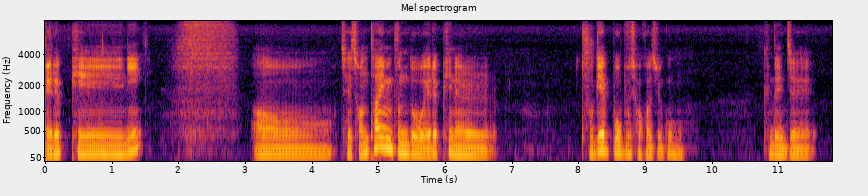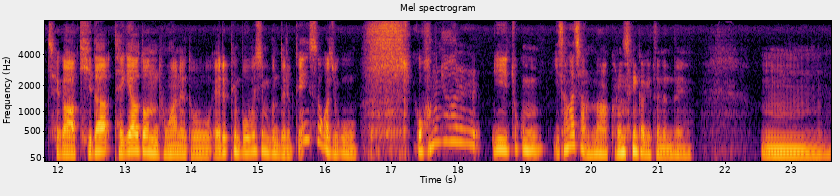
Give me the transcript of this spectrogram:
에르핀이 어, 제 전타임 분도 에르핀을 두 개 뽑으셔가지고 근데 이제 제가 기다 대기하던 동안에도 에르핀 뽑으신 분들이 꽤 있어가지고 이거 확률이 조금 이상하지 않나 그런 생각이 드는데 음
